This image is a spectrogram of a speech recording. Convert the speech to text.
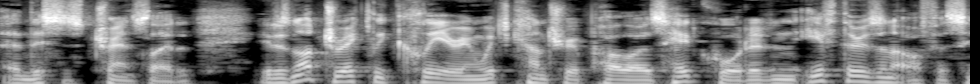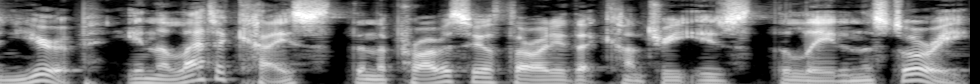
and this is translated, it is not directly clear in which country Apollo is headquartered and if there is an office in Europe. In the latter case, then the privacy authority of that country is the lead in the story.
